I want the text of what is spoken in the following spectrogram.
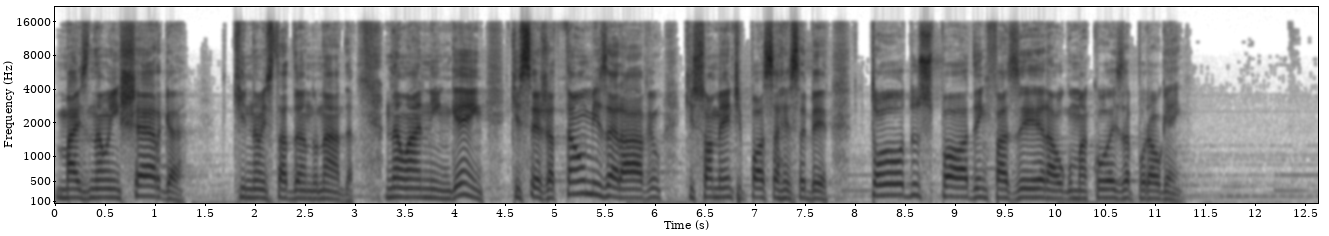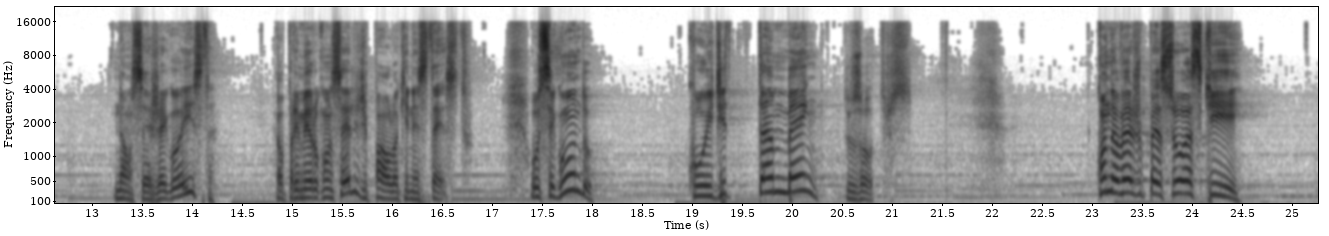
mas não enxerga que não está dando nada. Não há ninguém que seja tão miserável que somente possa receber. Todos podem fazer alguma coisa por alguém. Não seja egoísta. É o primeiro conselho de Paulo aqui nesse texto. O segundo, cuide também dos outros. Quando eu vejo pessoas que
